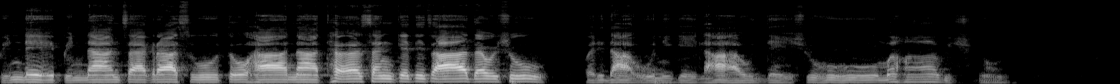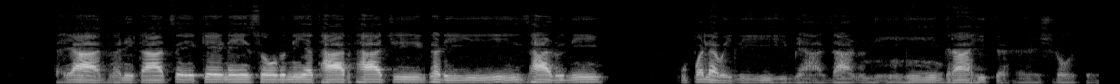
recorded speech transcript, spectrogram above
पिंडे पिंडांचा ग्रासू तो हा नाथ संकेतीचा दवशू. परिदाऊन गेला उद्देशू महाविष्णू. तया ध्वनिताचे केणे सोडून यथार्थाची घडी झाडूनी. उपलवली म्या जाणून ग्राहिक श्रोते.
